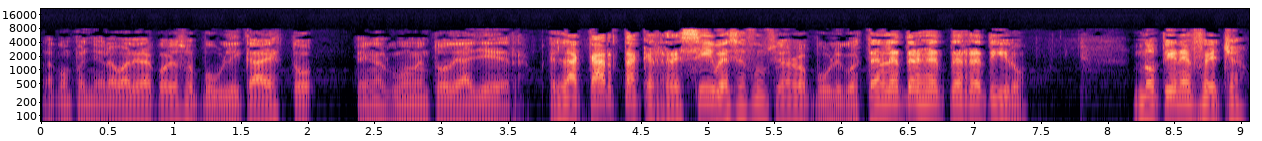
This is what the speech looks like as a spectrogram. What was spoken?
la compañera Valeria Collazo publica esto en algún momento de ayer. Es la carta que recibe ese funcionario público. Está en letra de retiro, no tiene fecha,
